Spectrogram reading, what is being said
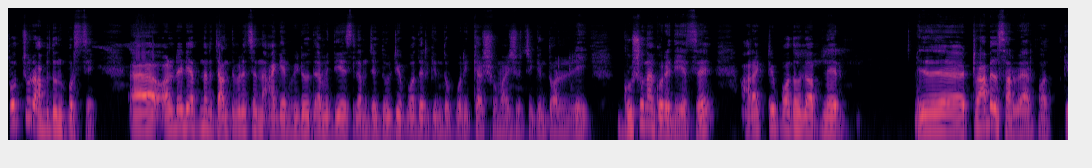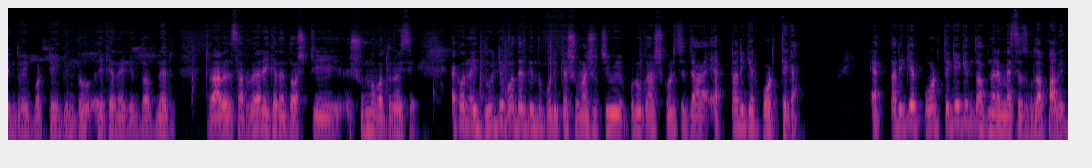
প্রচুর আবেদন পড়ছে। অলরেডি আপনারা জানতে পেরেছেন, আগের ভিডিওতে আমি দিয়েছিলাম যে দুইটি পদের কিন্তু পরীক্ষার সময়সূচি কিন্তু অলরেডি ঘোষণা করে দিয়েছে। আর একটি পদ হলো আপনার ট্রাভেল সার্ভেয়ার পদ কিন্তু, এই পদটি কিন্তু, এখানে কিন্তু আপনার ট্রাভেল সার্ভেয়ার এখানে দশটি শূন্যপদ রয়েছে। এখন এই দুইটি পদের কিন্তু পরীক্ষার সময়সূচি প্রকাশ করেছে যা এক তারিখের পর থেকে। এক তারিখের পর থেকে কিন্তু আপনারা মেসেজগুলো পাবেন।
